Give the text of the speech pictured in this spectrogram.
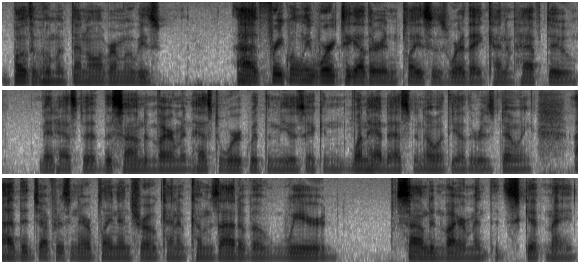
both of whom have done all of our movies, uh, frequently work together in places where they kind of have to it has to the sound environment has to work with the music and one head has to know what the other is doing uh, the jefferson airplane intro kind of comes out of a weird sound environment that skip made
